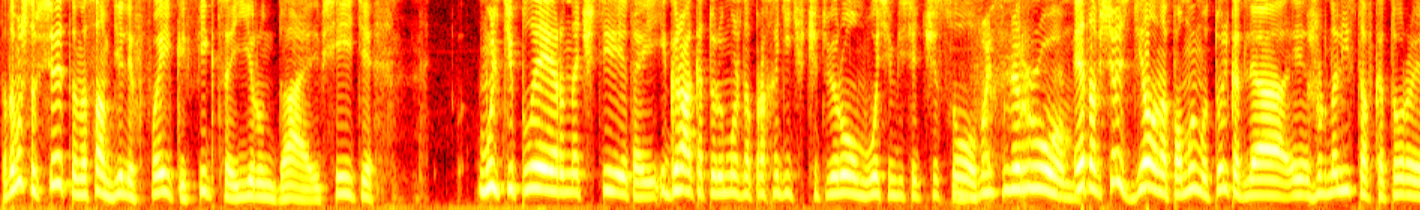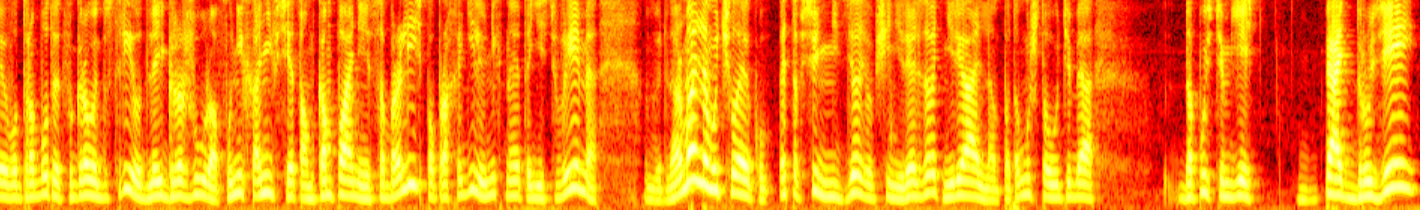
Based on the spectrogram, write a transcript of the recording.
потому что все это на самом деле фейк и фикция, и ерунда, и все эти мультиплеер на 4, это игра, которую можно проходить в четвером 80 часов. Восьмером! Это все сделано, по-моему, только для э, журналистов, которые вот работают в игровой индустрии, вот для игражуров. У них, они все там компании собрались, попроходили, у них на это есть время. Нормальному человеку это все не сделать вообще, не реализовать нереально, потому что у тебя, допустим, есть пять друзей,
